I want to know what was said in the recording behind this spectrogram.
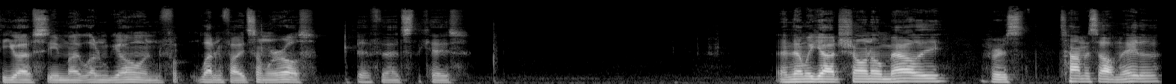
the UFC might let him go and f- let him fight somewhere else if that's the case. And then we got Sean O'Malley versus Thomas Almeida.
